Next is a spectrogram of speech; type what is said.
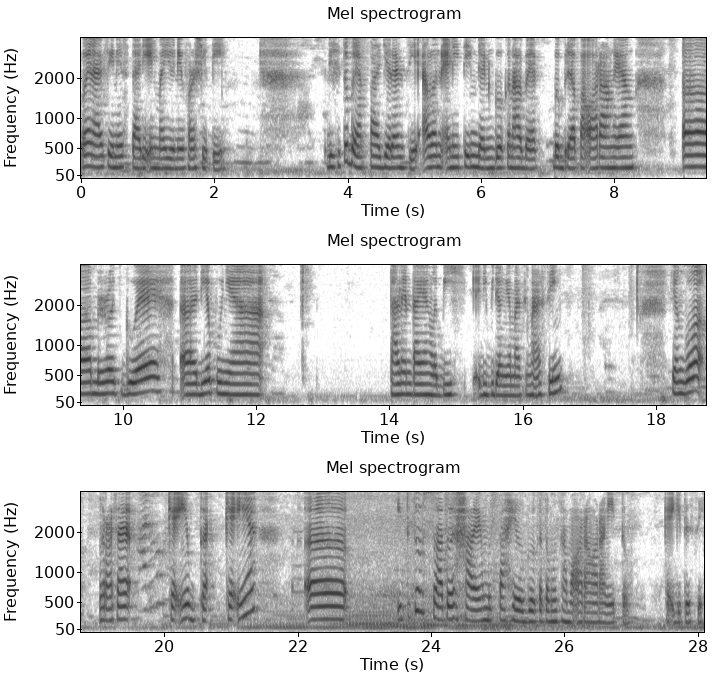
when I finish study in my university. Di situ banyak pelajaran sih, I learn anything dan gue kenal banyak beberapa orang yang uh, menurut gue uh, dia punya talenta yang lebih di bidangnya masing-masing. Yang gue ngerasa kayaknya buka kayaknya uh, itu tuh suatu hal yang mustahil gue ketemu sama orang-orang itu kayak gitu sih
